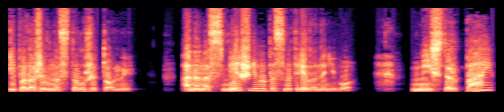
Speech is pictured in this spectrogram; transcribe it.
и положил на стол жетоны. Она насмешливо посмотрела на него. Мистер Пайп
